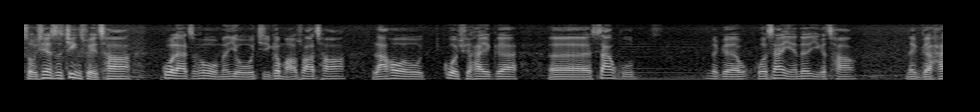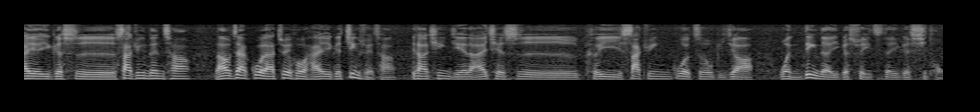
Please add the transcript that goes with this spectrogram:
首先是进水仓，过来之后我们有几个毛刷仓，然后过去还有一个呃珊瑚那个活山岩的一个仓，那个还有一个是杀菌灯仓，然后再过来最后还有一个净水仓，非常清洁的，而且是可以杀菌过之后比较稳定的一个水质的一个系统。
